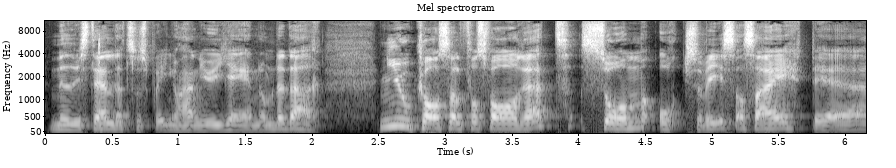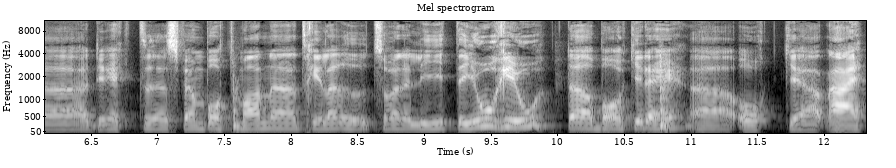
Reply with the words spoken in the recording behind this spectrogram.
Nu istället så springer han ju igenom det där Newcastle-försvaret som också visar sig, det eh, direkt eh, Sven Bottman eh, trillar ut så var det lite oro där bak i det. Och nej,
